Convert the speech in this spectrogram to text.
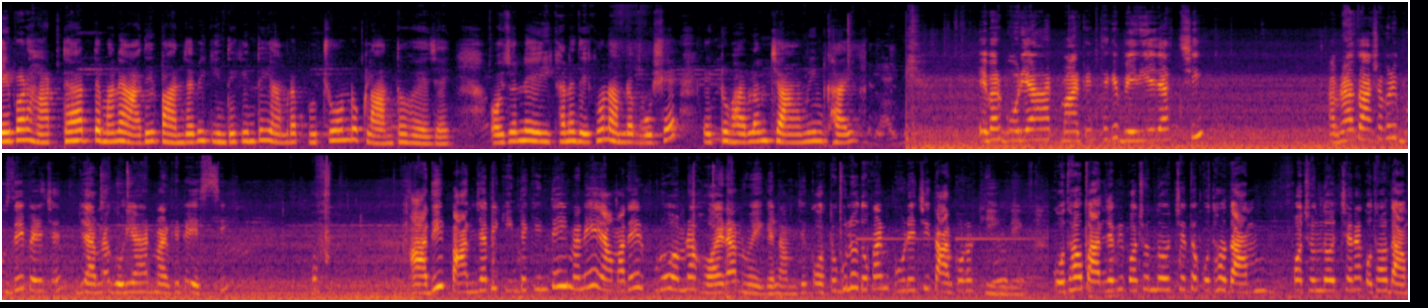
এরপর হাঁটতে হাঁটতে মানে আদির পাঞ্জাবি কিনতে, কিনতেই আমরা প্রচণ্ড ক্লান্ত হয়ে যাই। ওই জন্য এইখানে দেখুন আমরা বসে একটু ভাবলাম চাউমিন খাই। এবার গড়িয়াহাট মার্কেট থেকে বেরিয়ে যাচ্ছি। আপনারা তো আশা করি বুঝতেই পেরেছেন যে আমরা গড়িয়াহাট মার্কেটে এসেছি। আদির পাঞ্জাবি কিনতে কিনতেই মানে আমাদের পুরো আমরা হয়রান হয়ে গেলাম যে কতগুলো দোকান ঘুরেছি, তার কোনো ঠিক নেই। কোথাও পাঞ্জাবি পছন্দ হচ্ছে তো কোথাও দাম পছন্দ হচ্ছে না, কোথাও দাম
